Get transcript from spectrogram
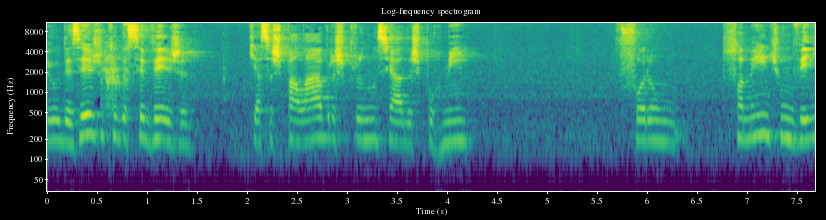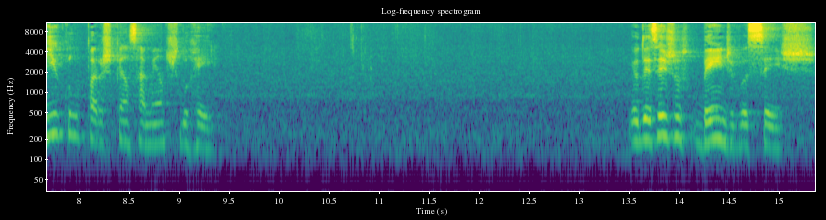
Eu desejo que você veja que essas palavras pronunciadas por mim foram somente um veículo para os pensamentos do rei. Eu desejo bem de vocês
